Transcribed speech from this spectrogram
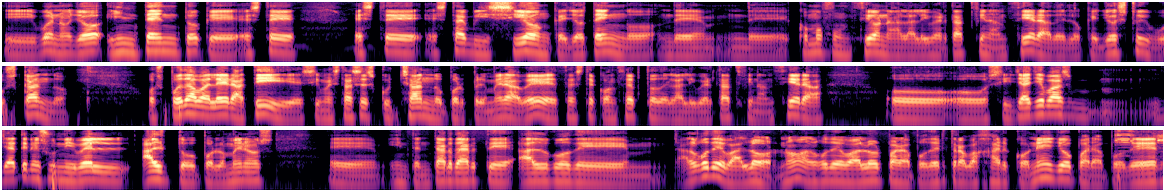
y, bueno, yo intento que este, este, esta visión que yo tengo de, de cómo funciona la libertad financiera, de lo que yo estoy buscando, os pueda valer a ti, eh, si me estás escuchando por primera vez, este concepto de la libertad financiera, o, o si ya llevas, ya tienes un nivel alto, por lo menos eh, intentar darte algo de algo de valor, ¿no? Algo de valor para poder trabajar con ello, para poder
